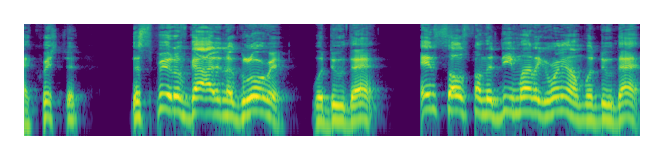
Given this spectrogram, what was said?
a Christian. The Spirit of God in the glory will do that. Insults from the demonic realm will do that.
